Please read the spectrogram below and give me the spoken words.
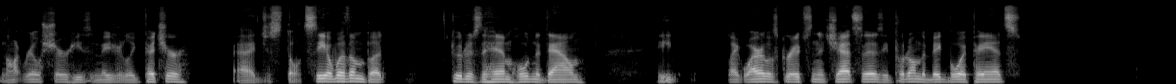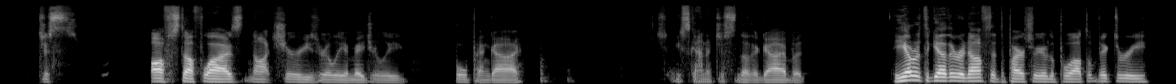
Not real sure he's a major league pitcher. I just don't see it with him, but kudos to him holding it down. He, like Wireless Grapes in the chat says, he put on the big boy pants. Just off stuff wise, not sure he's really a major league bullpen guy. He's kind of just another guy, but he held it together enough that the Pirates were able to pull out the victory.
